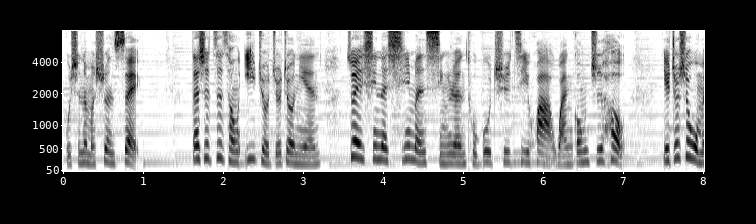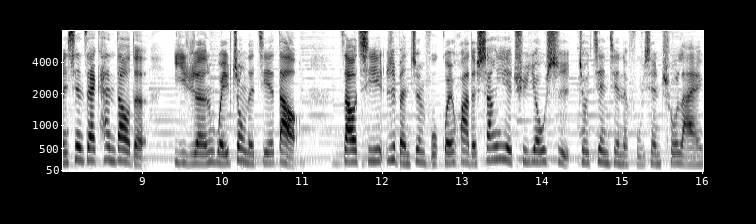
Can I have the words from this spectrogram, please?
不是那么顺遂，但是自从一九九九年最新的西门行人徒步区计划完工之后，也就是我们现在看到的以人为重的街道，早期日本政府规划的商业区优势就渐渐地浮现出来。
